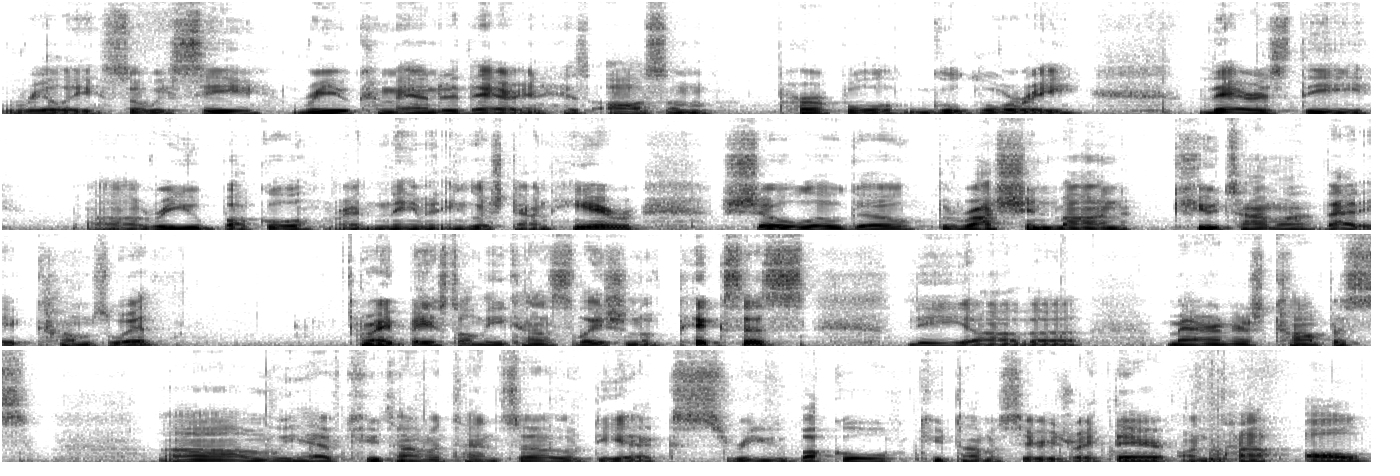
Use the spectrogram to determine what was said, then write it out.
really. So we see Ryu Commander there in his awesome purple glory. There's the uh, Ryu buckle, right? The name in English down here. Show logo, the Rashinban Kyutama that it comes with, right? Based on the constellation of Pyxis, the uh, the Mariner's Compass. Um, we have Kyutama Tenso DX Ryu buckle Kyutama series right there. On top, all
